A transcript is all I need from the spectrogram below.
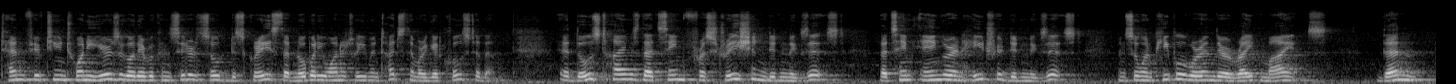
10, 15, 20 years ago, they were considered so disgraced that nobody wanted to even touch them or get close to them. At those times, that same frustration didn't exist. That same anger and hatred didn't exist. And so when people were in their right minds, then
